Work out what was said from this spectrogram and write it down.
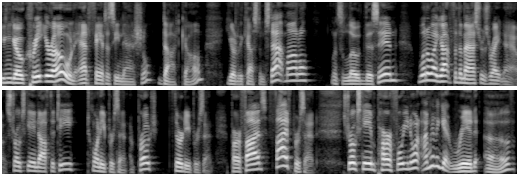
you can go create your own at fantasynational.com. You go to the custom stat model. Let's load this in. What do I got for the Masters right now? Strokes gained off the tee, 20%. Approach, 30%. Par fives, 5%. Strokes gained par four. You know what? I'm going to get rid of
